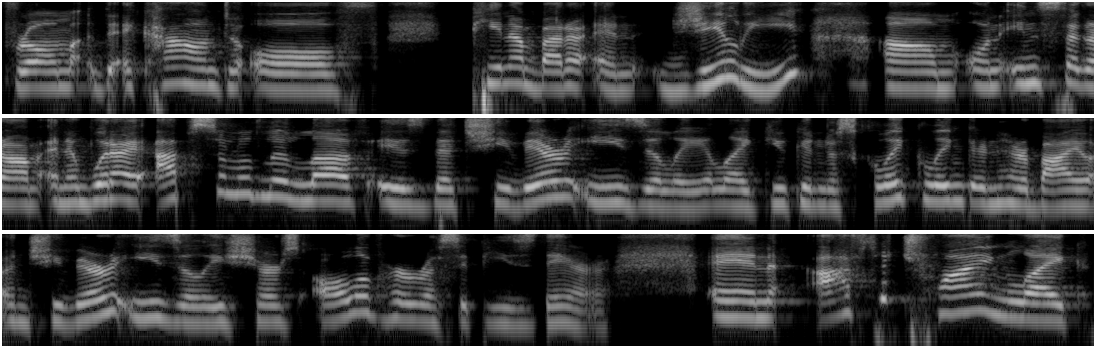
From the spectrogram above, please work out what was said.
from the account of peanut butter and jelly um, on Instagram. And what I absolutely love is that she very easily, like you can just click link in her bio, and she very easily shares all of her recipes there. And after trying like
